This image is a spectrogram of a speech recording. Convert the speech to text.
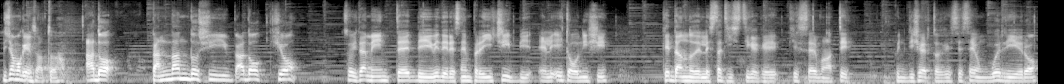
Diciamo che esatto. ad o- andandoci ad occhio solitamente devi vedere sempre i cibi e i tonici che danno delle statistiche che, che servono a te. Quindi di certo che se sei un guerriero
